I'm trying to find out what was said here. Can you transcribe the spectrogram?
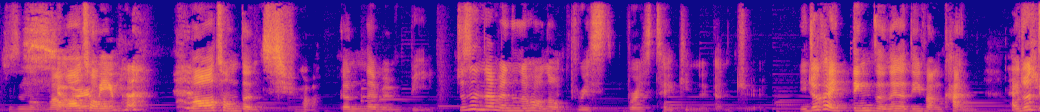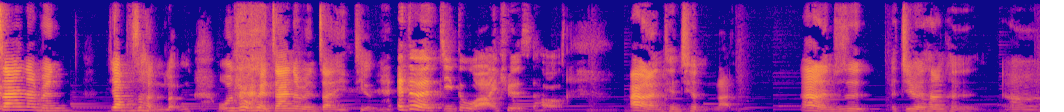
就是那种毛毛虫？毛毛虫等级吧，跟那边比，就是那边真的会有那种 breath breathtaking 的感觉，你就可以盯着那个地方看。我就站在那边，要不是很冷，我觉得我可以站在那边站一天。哎、对了，几度啊？你去的时候？爱尔兰天气很烂，爱尔兰就是呃基本上可能嗯、呃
